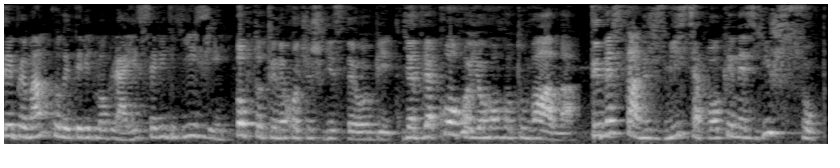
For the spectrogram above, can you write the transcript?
Типи мам, коли ти відмовляєшся від їжі. Тобто ти не хочеш їсти обід. Я для кого його готувала? Ти не станеш з місця, поки не з'їш суп.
